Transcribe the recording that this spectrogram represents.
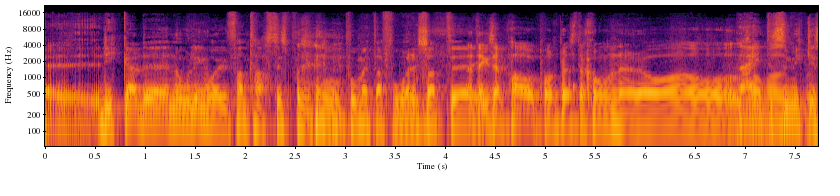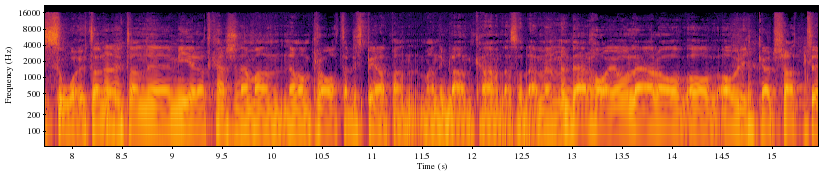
Eh, Rickard eh, Norling var ju fantastisk på, på, på metaforer. Så att, eh, Jag tänker såhär powerpoint-prestationer och... och Nej, inte så mycket så. Utan, Nej. utan eh, mer att kanske när man, när man pratar i spel att man, man ibland kan använda sådär. Men, men där har jag att lära av, av, av Rickard. Så att eh,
